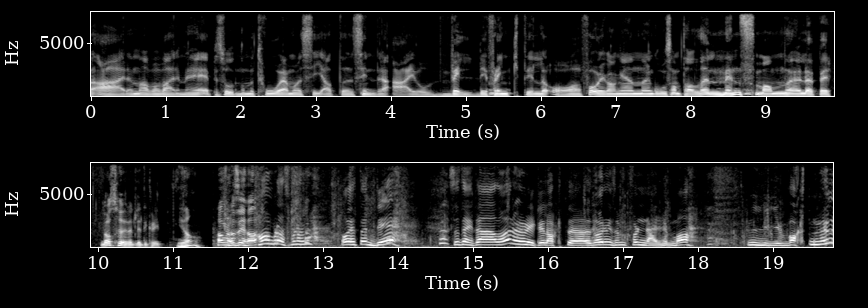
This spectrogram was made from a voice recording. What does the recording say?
æren av å være med i episode nummer to. Og jeg må jo si at eh, Sindre er jo veldig flink til å få i gang en god samtale mens man eh, løper. La oss høre et lite klipp. Ja. Han ble så fornærma. Og etter det så tenkte jeg nå har du virkelig lagt eh, Nå har du liksom fornærma livvakten min.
